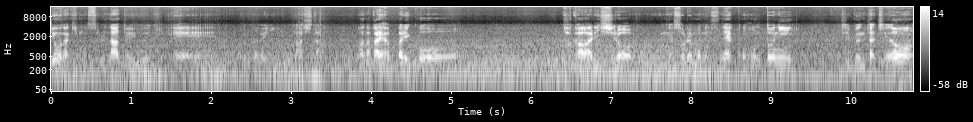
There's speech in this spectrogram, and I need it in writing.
ような気もするなというふうに、えー、思いました。まあ、だからやっぱりこう関わりしろそれもですねこう本当に自分たちの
